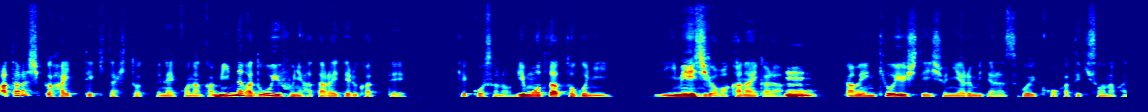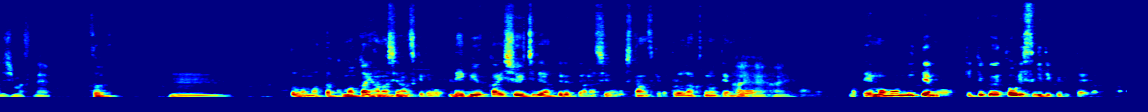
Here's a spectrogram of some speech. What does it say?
新しく入ってきた人ってね、こうなんかみんながどういう風に働いてるかって、結構そのリモートだと特にイメージが湧かないから、うん。画面共有して一緒にやるみたいなすごい効果的そうな感じしますね。そうです。うん。あとはまた細かい話なんですけど、レビュー会週1でやってるって話をしたんですけど、プロダクトのデモを。はいはいはい。あのまあデモを見ても結局通り過ぎていくみたいなのが、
